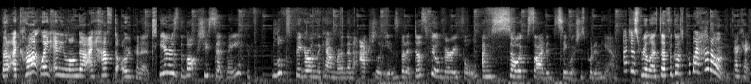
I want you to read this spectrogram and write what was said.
But I can't wait any longer. I have to open it. Here is the box she sent me. It looks bigger on the camera than it actually is, but it does feel very full. I'm so excited to see what she's put in here. I just realized I forgot to put my hat on. Okay,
